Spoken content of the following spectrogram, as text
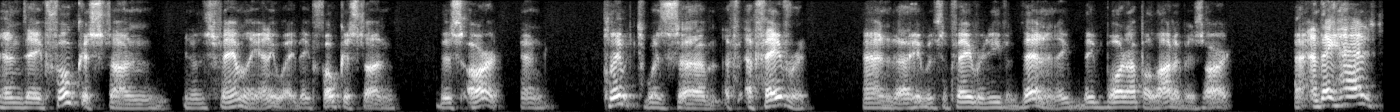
and they focused on you know this family anyway. They focused on this art, and Klimt was um, a, a, favorite, and uh, he was a favorite even then. And they they bought up a lot of his art, and they had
